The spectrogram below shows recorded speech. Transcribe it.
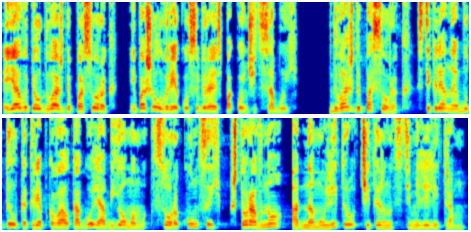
Я выпил дважды по сорок и пошел в реку, собираясь покончить с собой. Дважды по сорок. Стеклянная бутылка крепкого алкоголя объемом в 40 унций, что равно одному литру 14 миллилитрам.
